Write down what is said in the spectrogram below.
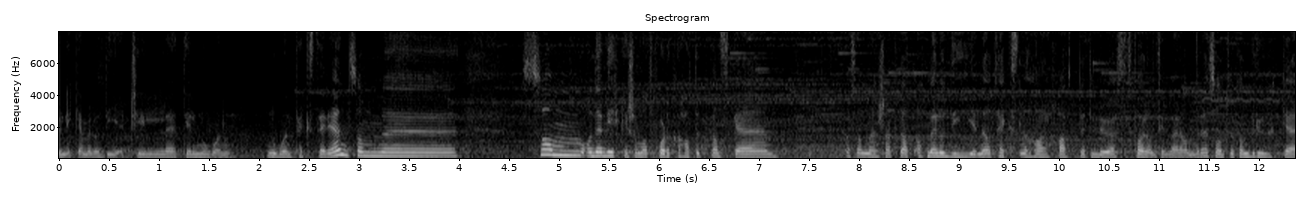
ulike melodier til, til noen, noen tekster igjen. Som, eh, som, og det virker som at folk har hatt et ganske altså sagt at, at melodiene og tekstene har hatt et løst forhold til hverandre, sånn at du kan bruke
